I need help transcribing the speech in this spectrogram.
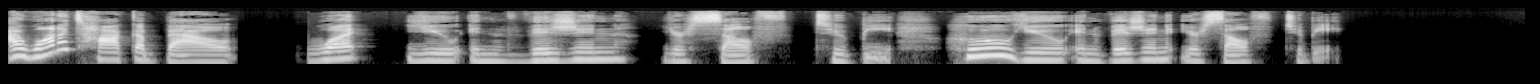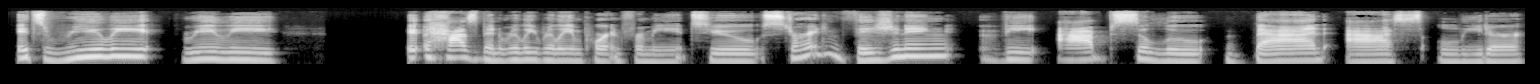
I want to talk about what you envision yourself to be, who you envision yourself to be. It's really, really it has been really, really important for me to start envisioning the absolute badass leader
